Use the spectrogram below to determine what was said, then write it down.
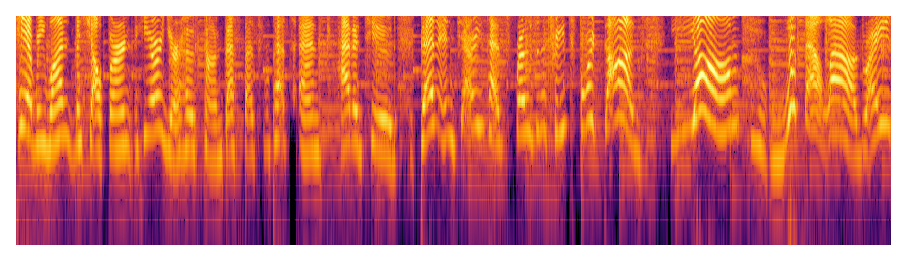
Hey everyone, Michelle Fern here, your host on Best Bets for Pets and Catitude. Ben and Jerry's has frozen treats for dogs. Yum! Whoop out loud, right?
